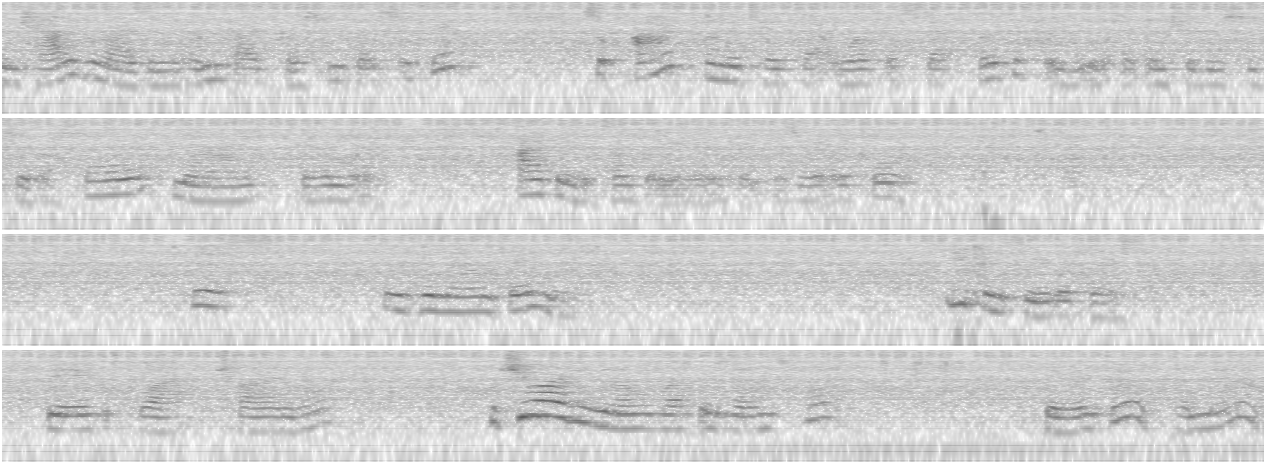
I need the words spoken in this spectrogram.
in categorizing them by person, place, or thing. So I'm going to take that work a step further for you and introduce you to the whole noun family. I think it's something you're going to think is really cool. This is the noun family. You can see that there's big black triangle, which you already know represents what? Very good, a noun.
